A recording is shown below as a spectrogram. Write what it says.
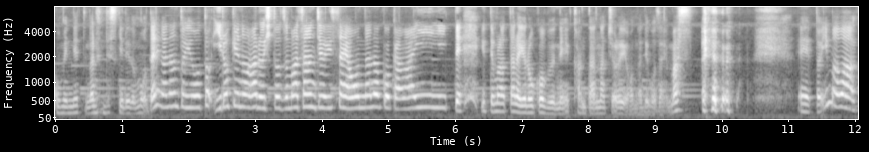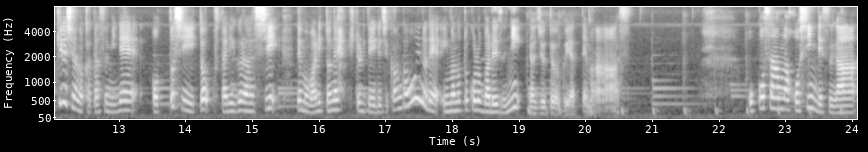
ごめんねってなるんですけれども誰が何と言おうと色気のある人妻31歳女の子かわいいって言ってもらったら喜ぶね簡単なちょろい女でございます。えっと今は九州の片隅で夫氏と2人暮らしでも割とね1人でいる時間が多いので今のところバレずにラジオトークやってますお子さんは欲しいんですが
